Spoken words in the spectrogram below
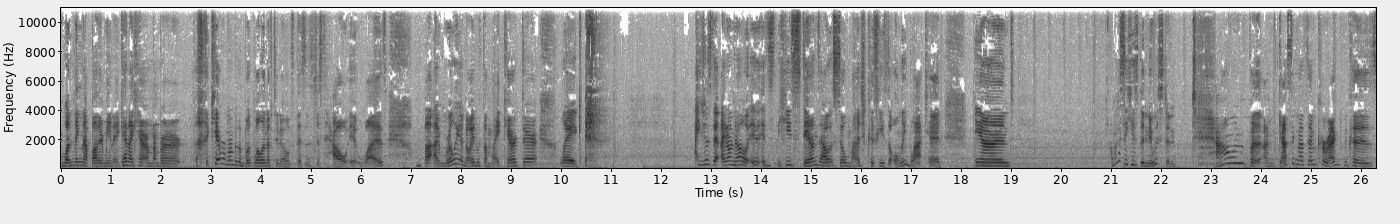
one thing that bothered me, and again, I can't remember I can't remember the book well enough to know if this is just how it was, but I'm really annoyed with the Mike character. Like, I just I don't know. It, it's he stands out so much because he's the only black kid, and I want to say he's the newest in town, but I'm guessing that's incorrect because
